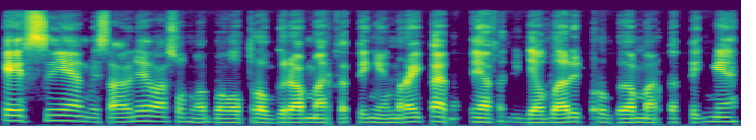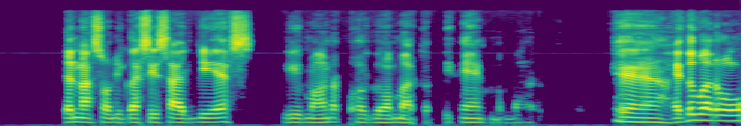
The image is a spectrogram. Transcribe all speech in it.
case-nya, misalnya langsung ngebawa program marketingnya mereka, nanti akan dijabarin program marketingnya dan langsung dikasih suggest gimana program marketingnya yang benar. ya Nah, itu baru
